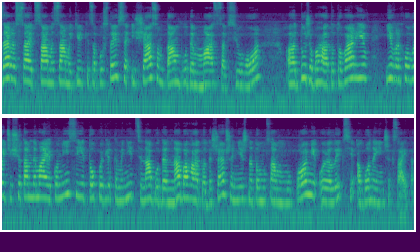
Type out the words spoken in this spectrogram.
Зараз сайт саме-саме тільки запустився, і з часом там буде маса всього, дуже багато товарів. І враховуючи, що там немає комісії, то повірте мені, ціна буде набагато дешевше, ніж на тому самому промі, OLX або на інших сайтах.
